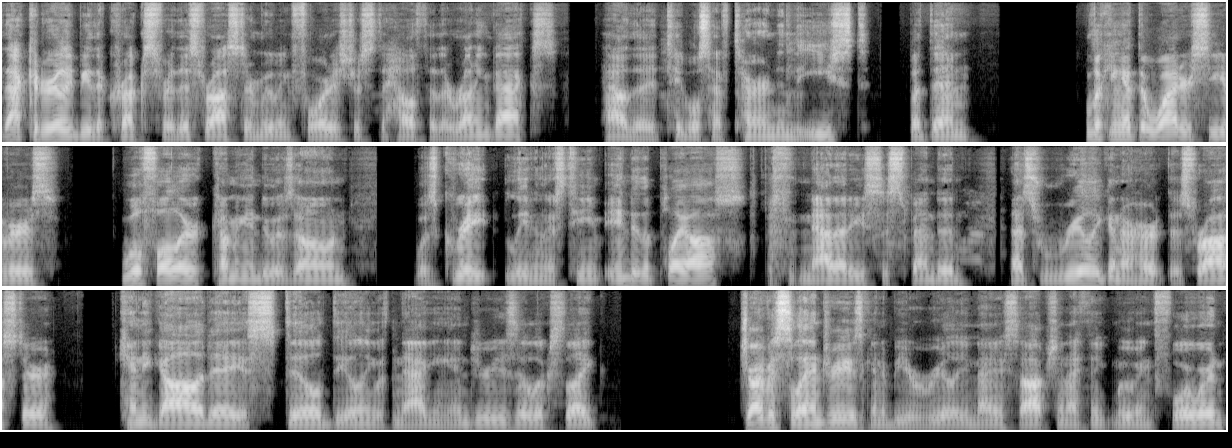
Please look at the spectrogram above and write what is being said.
that could really be the crux for this roster moving forward is just the health of the running backs, how the tables have turned in the East. But then looking at the wide receivers, Will Fuller coming into his own was great leading this team into the playoffs. now that he's suspended, that's really going to hurt this roster. Kenny Golladay is still dealing with nagging injuries, it looks like. Jarvis Landry is going to be a really nice option, I think, moving forward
